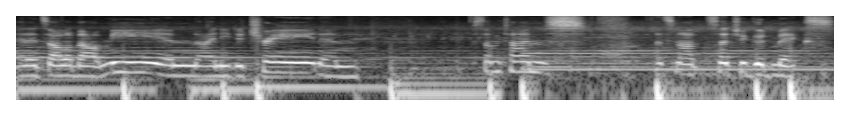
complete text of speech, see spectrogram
and it's all about me and I need to train and sometimes that's not such a good mix.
